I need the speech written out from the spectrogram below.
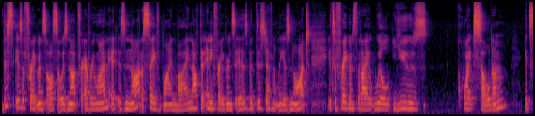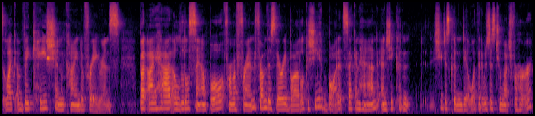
this is a fragrance also is not for everyone. It is not a safe blind buy. Not that any fragrance is, but this definitely is not. It's a fragrance that I will use quite seldom. It's like a vacation kind of fragrance. But I had a little sample from a friend from this very bottle because she had bought it secondhand and she couldn't she just couldn't deal with it. It was just too much for her.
